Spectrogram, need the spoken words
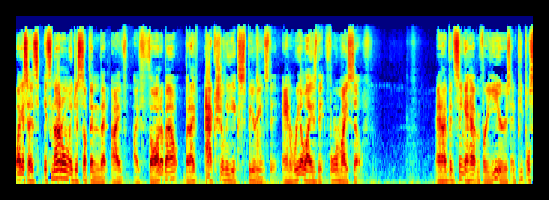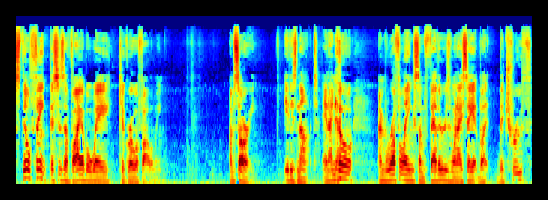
like I said, it's, it's not only just something that I've I've thought about, but I've actually experienced it and realized it for myself. And I've been seeing it happen for years, and people still think this is a viable way to grow a following. I'm sorry, it is not. And I know I'm ruffling some feathers when I say it, but the truth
